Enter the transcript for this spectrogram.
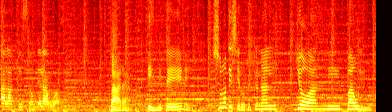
a la admisión del agua. Para NTN, su noticiero regional, Joanny Paulino.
